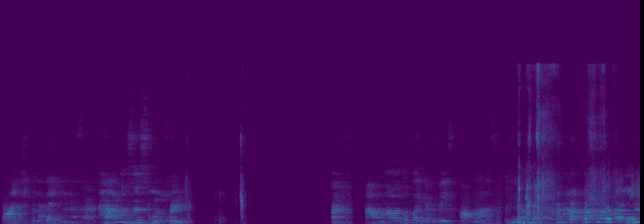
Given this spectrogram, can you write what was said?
crunch, for the veggies. How does this look fake? I don't know, it looked like a face pop on or something else. This is so funny.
